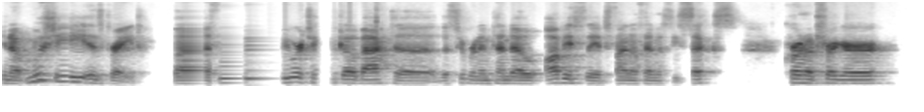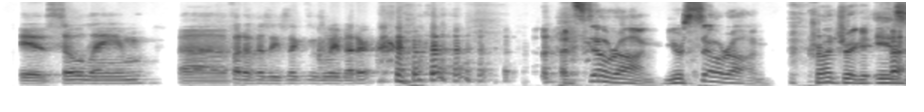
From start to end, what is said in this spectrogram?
you know, Mushi is great. But if we were to go back to the Super Nintendo, obviously it's Final Fantasy VI. Chrono Trigger is so lame. Uh, Final Fantasy VI is way better. That's so wrong. You're so wrong. Chrono Trigger is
